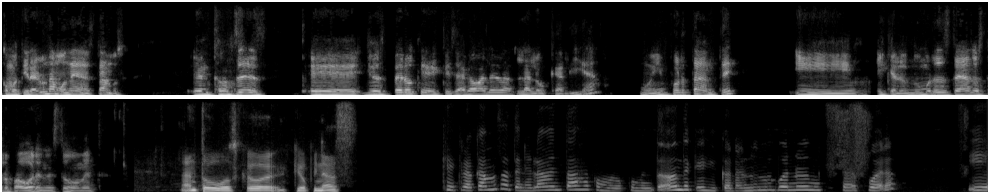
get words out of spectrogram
Como tirar una moneda, estamos. Entonces, eh, yo espero que, que, se haga valer la, la localía, muy importante, y, y, que los números estén a nuestro favor en este momento. Anto, ¿vos qué, opinas? Que creo que vamos a tener la ventaja, como lo comentaban, de que Jicaral no es muy bueno en estar fuera y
